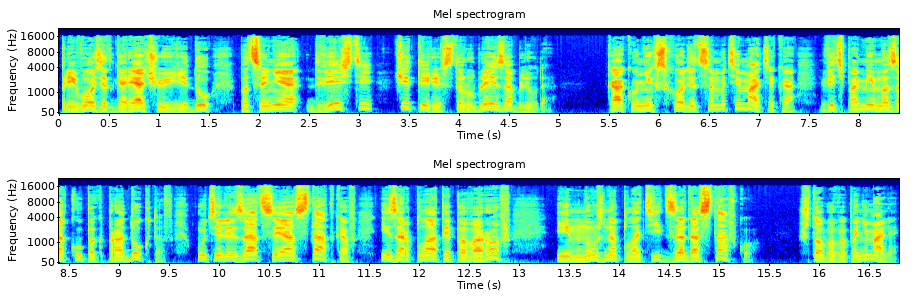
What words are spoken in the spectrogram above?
привозит горячую еду по цене 200-400 рублей за блюдо. Как у них сходится математика, ведь помимо закупок продуктов, утилизации остатков и зарплаты поваров, им нужно платить за доставку. Чтобы вы понимали,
